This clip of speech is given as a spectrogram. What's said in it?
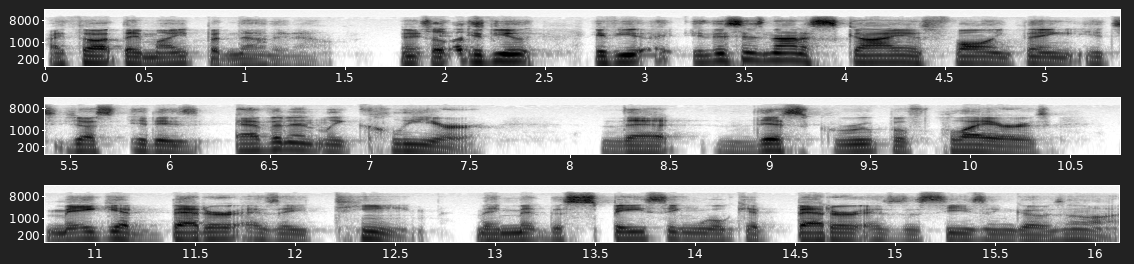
I thought they might, but now they don't. So if you if you this is not a sky is falling thing. It's just it is evidently clear that this group of players may get better as a team. They the spacing will get better as the season goes on,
